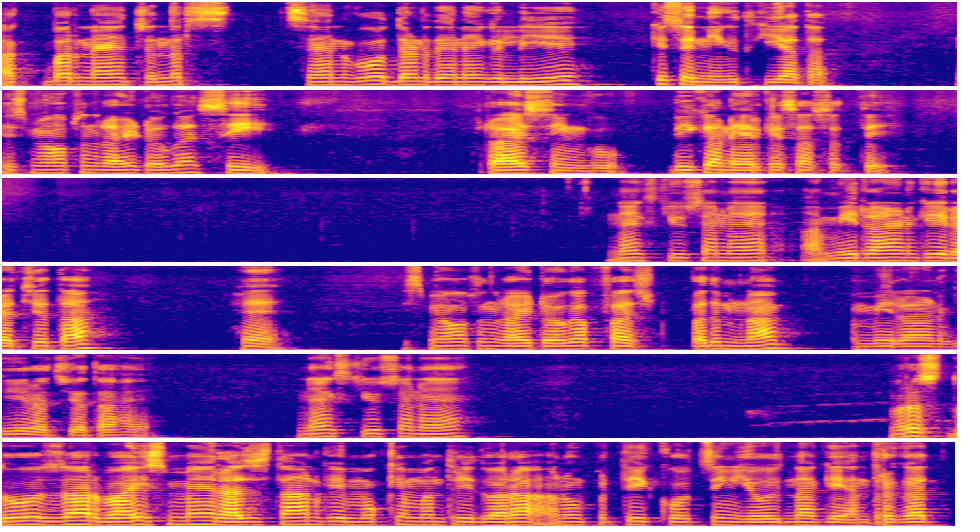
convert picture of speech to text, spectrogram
अकबर ने चंद्रसेन को दंड देने के लिए किसे नियुक्त किया था? इसमें ऑप्शन राइट होगा सी राय सिंह को, बीकानेर के शासक थे नेक्स्ट क्वेश्चन है, अमीर रायण की रचयता है। इसमें ऑप्शन राइट होगा। फ़र्स्ट पद्मनाभ अमीरायण की रचयता है। नेक्स्ट क्वेश्चन है। वर्ष 2022 में राजस्थान के मुख्यमंत्री द्वारा अनुप्रति कोचिंग योजना के अंतर्गत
